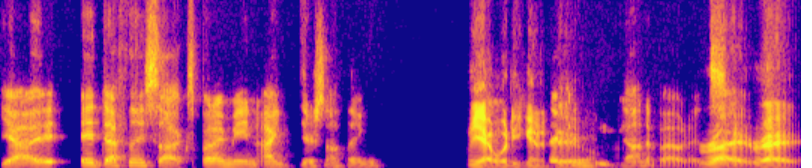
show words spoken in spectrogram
yeah it, it definitely sucks but I mean I there's nothing Yeah. What are you gonna do? can be done about it so. Right, right.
